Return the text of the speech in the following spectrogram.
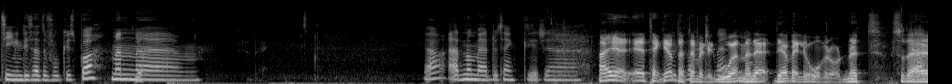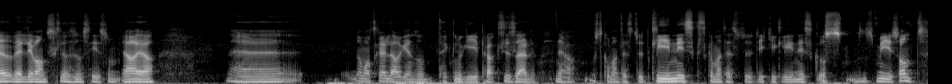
Ting de setter fokus på. Men ja. Eh, ja, Er det noe mer du tenker uh, Nei, jeg, jeg tenker at dette er veldig gode, men de er veldig overordnet. Så det er jo veldig vanskelig å si som Ja, ja. Eh, når man skal lage en sånn teknologi i praksis, så det, ja, skal man teste ut klinisk, skal man teste ut ikke-klinisk, og så mye sånt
